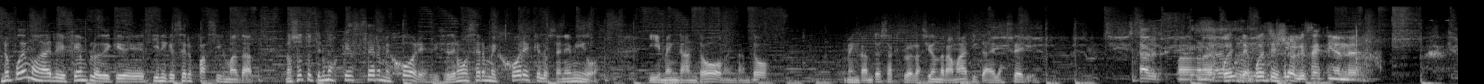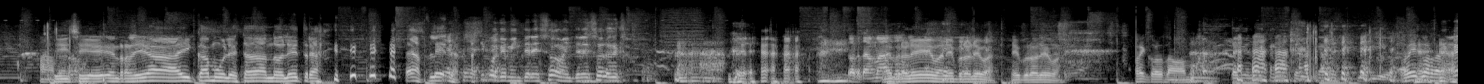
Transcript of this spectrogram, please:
No podemos dar el ejemplo de que tiene que ser fácil matar. Nosotros tenemos que ser mejores, dice, tenemos que ser mejores que los enemigos. Y me encantó, me encantó. Me encantó esa exploración dramática de la serie. Claro, Bueno, después, después soy yo el que se extiende. Ah, Sí, sí, en realidad ahí Camu le está dando letra a plena. Sí, porque me interesó, me interesó lo que... No hay problema, no hay problema, no hay problema. Recordamos. Recordamos.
